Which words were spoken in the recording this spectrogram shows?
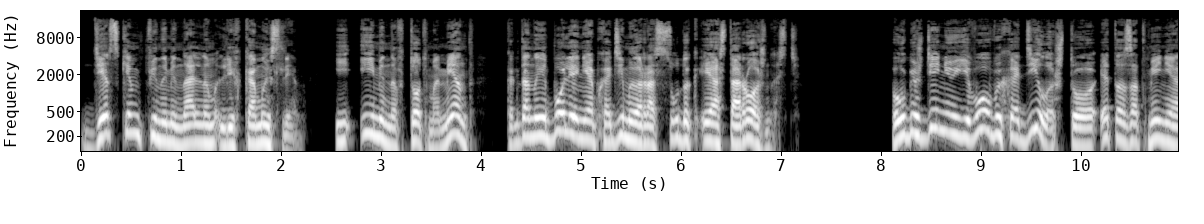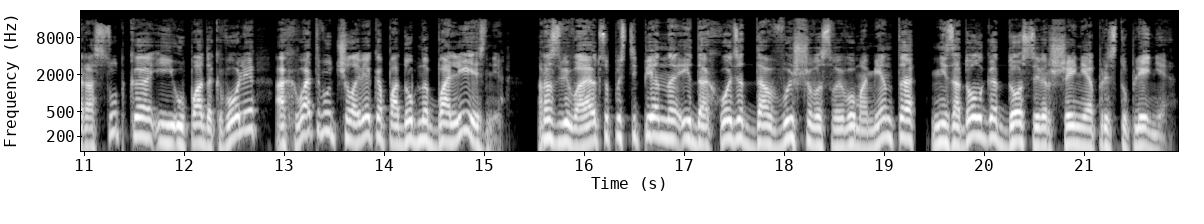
детским феноменальным легкомыслием. И именно в тот момент, когда наиболее необходимы рассудок и осторожность. По убеждению его выходило, что это затмение рассудка и упадок воли охватывают человека подобно болезни, развиваются постепенно и доходят до высшего своего момента незадолго до совершения преступления.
